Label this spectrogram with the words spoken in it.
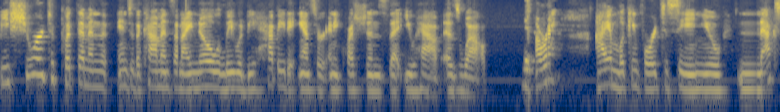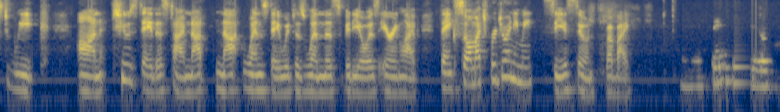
be sure to put them in the, into the comments. And I know Lee would be happy to answer any questions that you have as well. All right. I am looking forward to seeing you next week on Tuesday this time, not not Wednesday, which is when this video is airing live. Thanks so much for joining me. See you soon. Bye-bye. Thank you.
